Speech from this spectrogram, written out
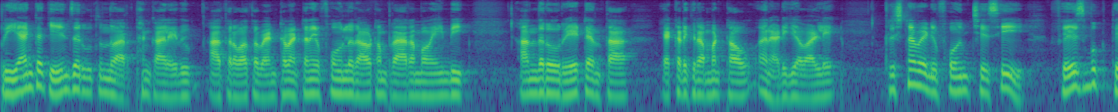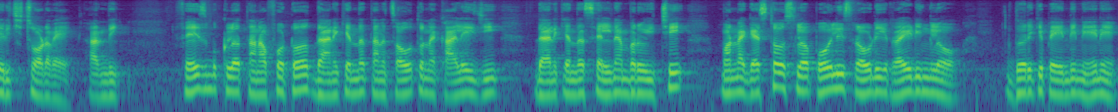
ప్రియాంకకి ఏం జరుగుతుందో అర్థం కాలేదు. ఆ తర్వాత వెంట వెంటనే ఫోన్లు రావటం ప్రారంభమైంది. అందరూ రేట్ ఎంత? ఎక్కడికి రమ్మంటావు? అని అడిగేవాళ్ళే కృష్ణవేణి ఫోన్ చేసి ఫేస్బుక్ తెరిచి చూడవే అంది. ఫేస్బుక్లో తన ఫోటో దాని కింద తను చదువుతున్న కాలేజీ దాని కింద సెల్ నెంబరు ఇచ్చి మొన్న గెస్ట్ హౌస్లో పోలీస్ రౌడీ రైడింగ్లో దొరికిపోయింది నేనే.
